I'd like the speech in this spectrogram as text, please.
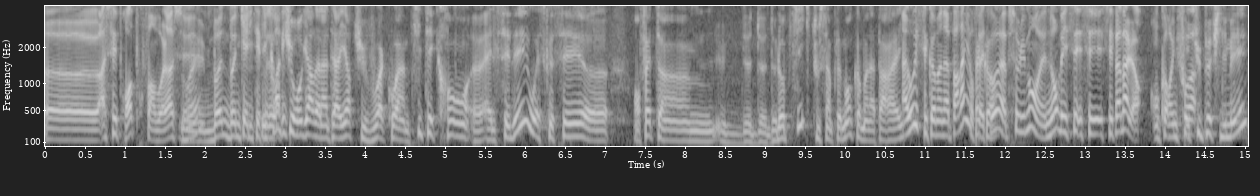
euh, assez propre. Enfin voilà, c'est Ouais. une bonne bonne qualité Et quand photographique. tu regardes à l'intérieur, tu vois quoi? Un petit écran euh, LCD ou est-ce que c'est euh, en fait un- de, de- de l'optique tout simplement comme un appareil? Ah oui, c'est comme un appareil en fait. Ouais, absolument. Non, mais c'est- c'est c'est pas mal. Alors, encore une fois, Et tu peux filmer?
